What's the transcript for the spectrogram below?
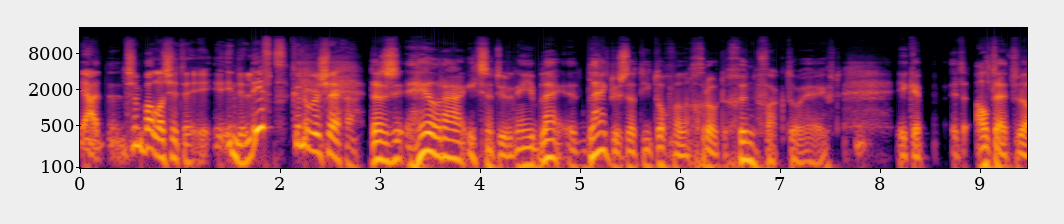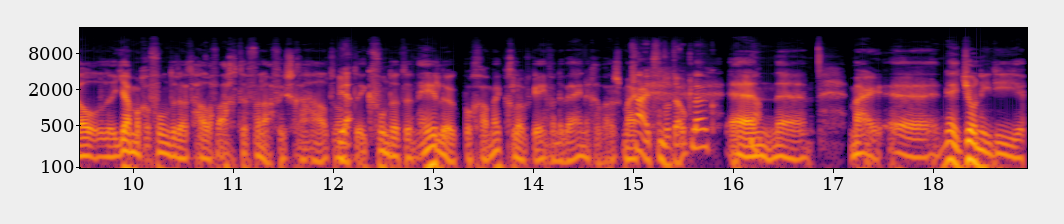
Ja, zijn ballen zitten in de lift, kunnen we zeggen. Dat is heel raar iets natuurlijk. En je het blijkt dus dat hij toch wel een grote gunfactor heeft. Ik heb het altijd wel eh, jammer gevonden dat half acht er vanaf is gehaald. Want ik vond dat een heel leuk programma. Ik geloof dat ik een van de weinigen was. Maar, Nou, ik vond het ook leuk. en, eh, maar eh, nee, Johnny die,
